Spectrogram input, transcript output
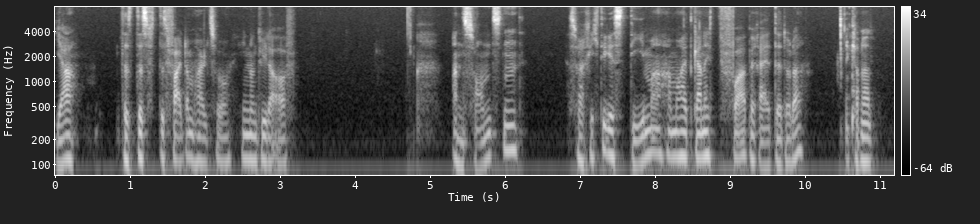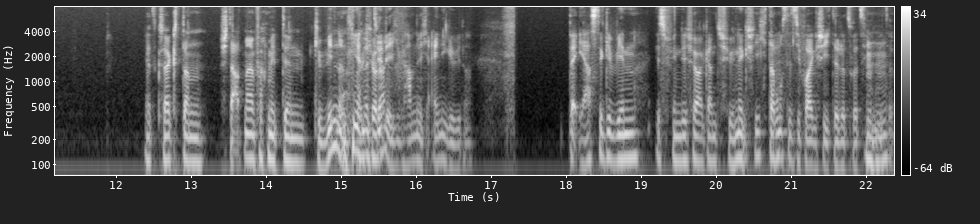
ja, das, das, das fällt einem halt so hin und wieder auf. Ansonsten, so ein richtiges Thema haben wir halt gar nicht vorbereitet, oder? Ich glaube nicht. Jetzt gesagt, dann starten wir einfach mit den Gewinnen. Ja, durch, oder? natürlich. Wir haben nämlich einige wieder. Der erste Gewinn ist, finde ich, schon eine ganz schöne Geschichte. Da musst du jetzt die Vorgeschichte dazu erzählen, Mhm. bitte.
